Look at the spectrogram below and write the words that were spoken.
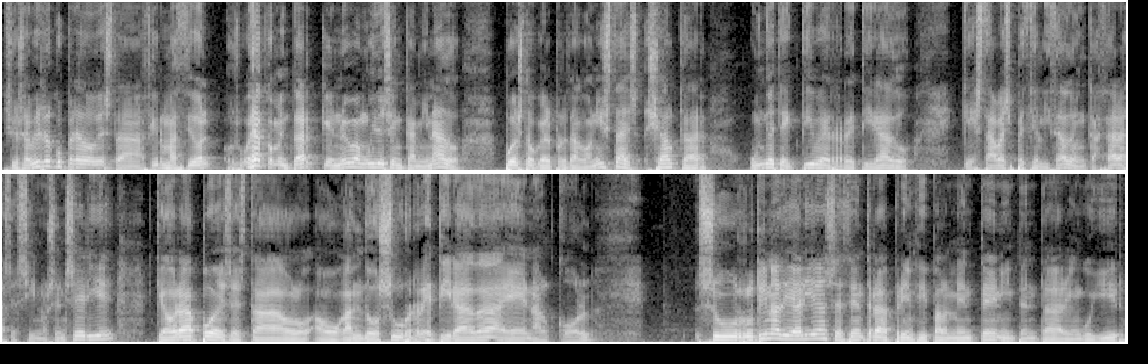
Si os habéis recuperado de esta afirmación, os voy a comentar que no iba muy desencaminado, puesto que el protagonista es Shalkar, un detective retirado que estaba especializado en cazar asesinos en serie, que ahora pues está ahogando su retirada en alcohol. Su rutina diaria se centra principalmente en intentar engullir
